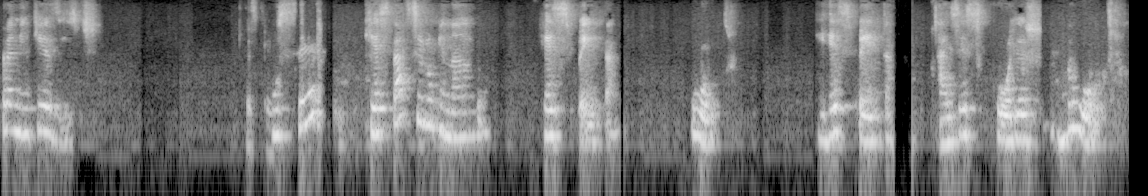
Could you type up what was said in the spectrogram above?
para mim que existe. O ser que está se iluminando respeita o outro. E respeita as escolhas do outro.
